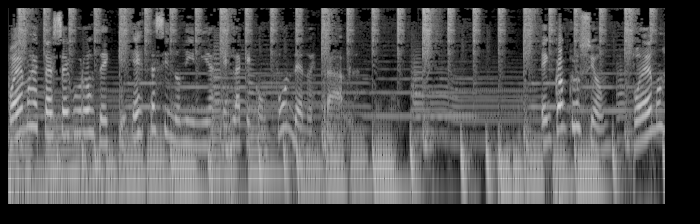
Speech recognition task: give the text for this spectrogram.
Podemos estar seguros de que esta sinonimia es la que confunde nuestra habla. En conclusión, podemos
